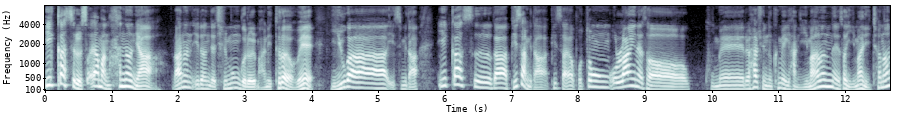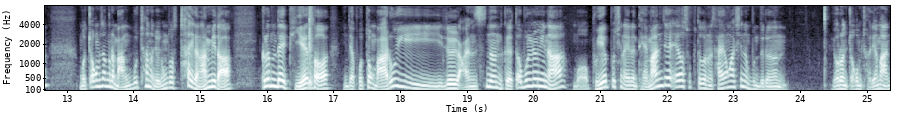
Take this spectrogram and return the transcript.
이 가스를 써야만 하느냐? 라는 이런 이제 질문글을 많이 들어요. 왜? 이유가 있습니다. 이 가스가 비쌉니다. 비싸요. 보통 온라인에서 구매를 할 수 있는 금액이 한 2만원에서 2만 2천원 뭐 조금 전거는 19,000원 이 정도 차이가 납니다. 그런데 비해서 이제 보통 마루이를 안 쓰는 그 W나 뭐 VFC나 이런 대만제 에어소프트건을 사용하시는 분들은 요런 조금 저렴한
